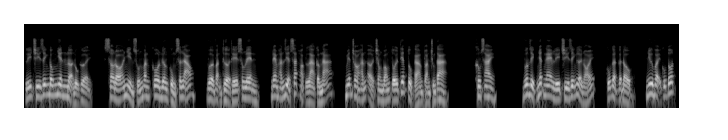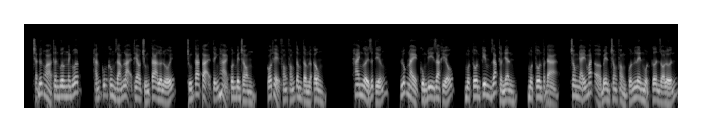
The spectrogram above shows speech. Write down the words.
lý trí dĩnh bỗng nhiên nở nụ cười sau đó nhìn xuống văn cô nương cùng sân lão vừa vặn thừa thế xông lên đem hắn diệt sát hoặc là cầm nã miễn cho hắn ở trong bóng tối tiếp tục ám toán chúng ta. Không sai. Vương dịch nhất nghe lý trí dĩnh lời nói cũng gật gật đầu như vậy cũng tốt chặt đức hòa thân vương nhanh vớt hắn cũng không dám lại theo chúng ta lơ lối, chúng ta tại tính hải quân bên trong, có thể phóng phóng tâm tâm lập công. Hai người dứt tiếng, lúc này cùng đi ra khiếu, một tôn kim giáp thần nhân, một tôn phật đà, trong nháy mắt ở bên trong phòng cuốn lên một cơn gió lớn.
